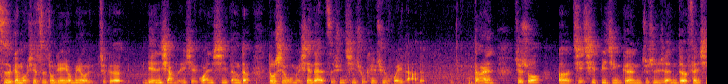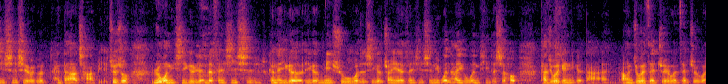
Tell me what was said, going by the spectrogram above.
字跟某些字中间有没有这个联想的一些关系等等，都是我们现在的资讯技术可以去回答的。当然，就是说。呃，机器毕竟跟就是人的分析师是有一个很大的差别。就是说，如果你是一个人的分析师，可能一个一个秘书或者是一个专业的分析师，你问他一个问题的时候，他就会给你一个答案，然后你就会再追问、再追问。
